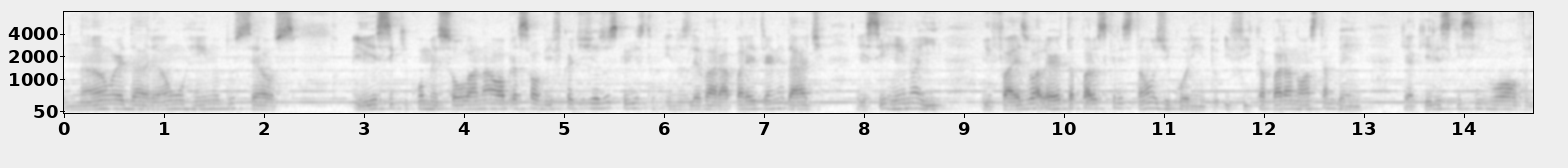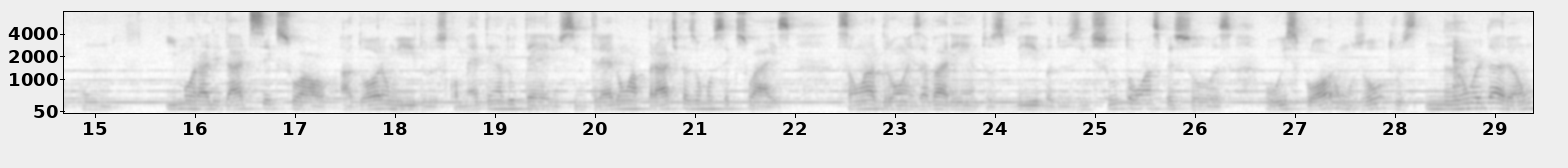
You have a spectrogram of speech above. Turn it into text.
não herdarão o reino dos céus. Esse que começou lá na obra salvífica de Jesus Cristo e nos levará para a eternidade. Esse reino aí. E faz o alerta para os cristãos de Corinto e fica para nós também que aqueles que se envolvem com imoralidade sexual, adoram ídolos, cometem adultério, se entregam a práticas homossexuais, são ladrões, avarentos, bêbados, insultam as pessoas ou exploram os outros, não herdarão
